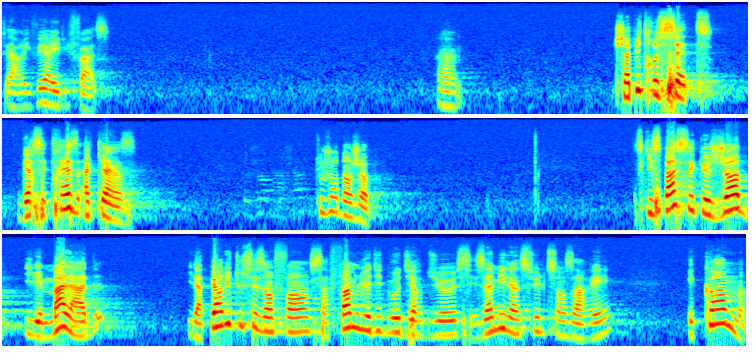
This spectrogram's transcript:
C'est arrivé à Eliphaz. Euh, chapitre 7, versets 13 à 15 toujours dans Job. Ce qui se passe, c'est que Job, il est malade, il a perdu tous ses enfants, sa femme lui a dit de maudire Dieu, ses amis l'insultent sans arrêt, et comme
